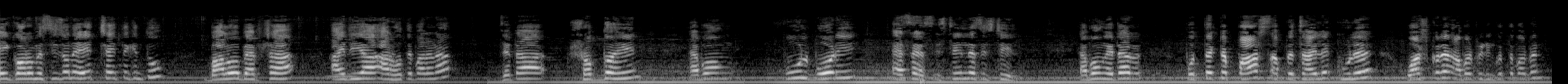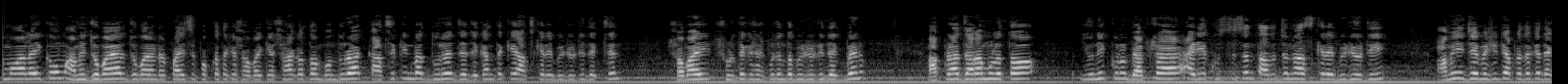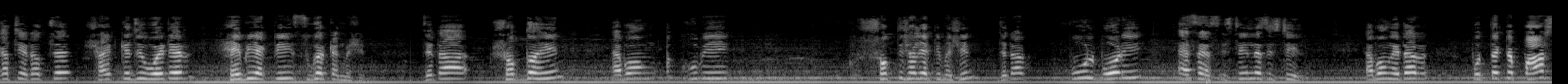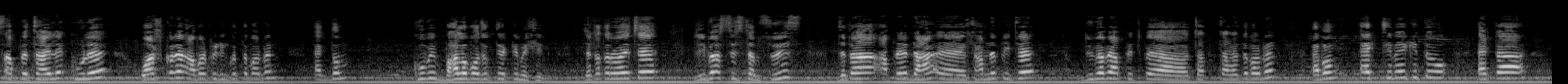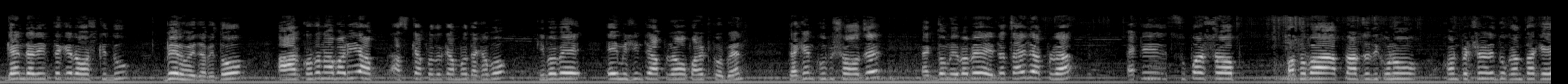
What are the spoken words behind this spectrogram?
এই গরমের সিজনে এর চাইতে কিন্তু ভালো ব্যবসা আইডিয়া আর হতে পারে না, যেটা শব্দহীন এবং full body SS stainless steel এবং এটার প্রত্যেকটা পার্টস আপনি চাইলে খুলে ওয়াশ করে আবার ফিটিং করতে পারবেন। আলাইকুম, আমি জোবায়ের জোবায়ের এন্টারপ্রাইজের পক্ষ থেকে সবাইকে স্বাগতম। বন্ধুরা, কাছে কিংবা দূরে যে যেখান থেকে আজকের এই ভিডিওটি দেখছেন, সবাই শুরু থেকে শেষ পর্যন্ত ভিডিওটি দেখবেন। আপনারা যারা মূলত ইউনিক কোনো ব্যবসা আইডিয়া খুঁজতেছেন, তাদের জন্য আজকের এই ভিডিওটি আমি যে মেশিনটি আপনাদেরকে দেখাচ্ছি, এটা হচ্ছে ষাট কেজি ওয়েটের হেভি একটি সুগার ক্যান মেশিন, যেটা শব্দহীন এবং খুবই শক্তিশালী একটি মেশিন, যেটার full body SS stainless steel, এবং এটার প্রত্যেকটা পার্টস আপনি চাইলে খুলে, ওয়াশ করে আবার ফিটিং করতে পারবেন। একদম খুবই ভালো প্রযুক্তির একটি মেশিন, যেটাতে রয়েছে রিভার্স সিস্টেম সুইচ, যেটা আপনি সামনে পিঠে দুইভাবে আপনি চালাতে পারবেন। এবং এক চিপে কিন্তু একটা গ্যান্ডারির থেকে রস কিন্তু বের হয়ে যাবে। তো আর কথা না বাড়িয়ে আজকে আপনাদেরকে আমরা দেখাবো কীভাবে এই মেশিনটি আপনারা অপারেট করবেন। দেখেন খুবই সহজে একদম এভাবে এটা চাইলে আপনারা একটি সুপার শপ অথবা আপনার যদি কোনো কনফেকশনারি দোকান থাকে,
